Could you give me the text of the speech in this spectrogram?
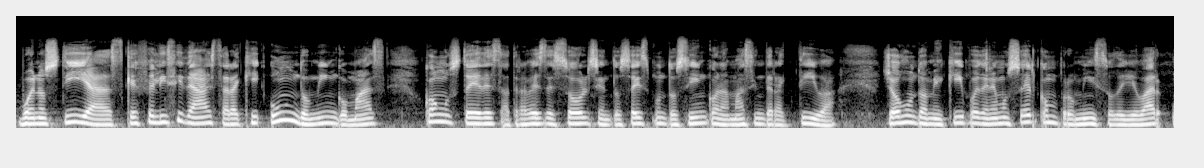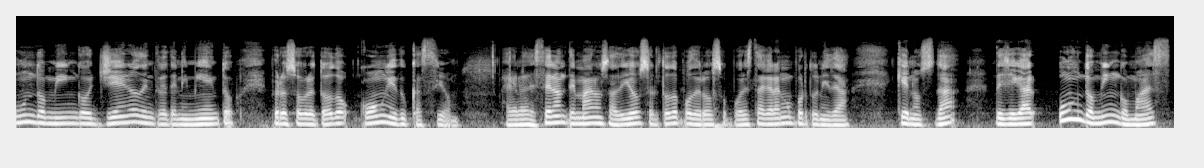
Buenos días, qué felicidad estar aquí un domingo más con ustedes a través de Sol 106.5, la más interactiva. Yo junto a mi equipo tenemos el compromiso de llevar un domingo lleno de entretenimiento, pero sobre todo con educación. Agradecer antemano a Dios el Todopoderoso por esta gran oportunidad que nos da de llegar un domingo más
